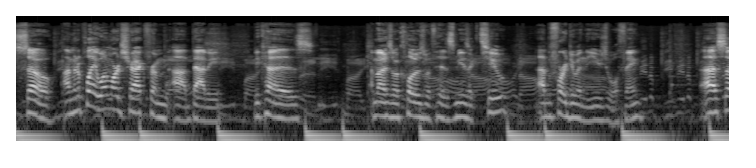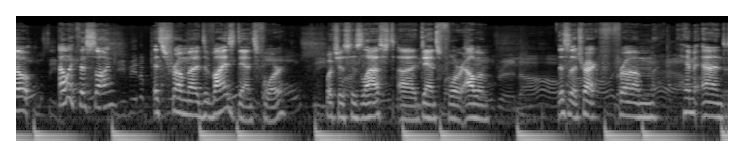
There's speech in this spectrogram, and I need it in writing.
so I'm gonna play one more track from uh, Babbe because I might as well close with his music too uh, before doing the usual thing. Uh, so I like this song. It's from uh, Devised Dance Floor, which is his last uh, dance floor album. This is a track from him and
